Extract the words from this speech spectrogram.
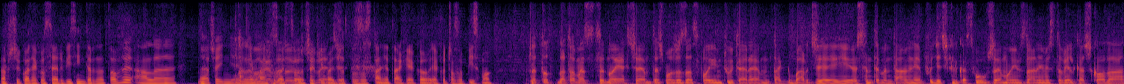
na przykład jako serwis internetowy, ale raczej nie, Ale nie ma chyba co oczekiwać, będzie. że to zostanie tak jako, jako czasopismo. No to, natomiast no ja chciałem też może za swoim Twitterem tak bardziej sentymentalnie powiedzieć kilka słów, że moim zdaniem jest to wielka szkoda.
